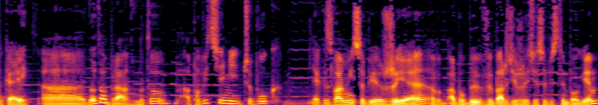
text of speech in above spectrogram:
Okej, a, no dobra, no to a powiedzcie mi, czy Bóg jak z wami sobie żyje, albo- albo wy, wy bardziej żyjecie sobie z tym Bogiem,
